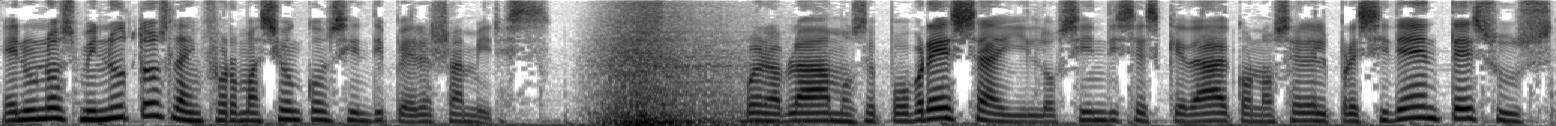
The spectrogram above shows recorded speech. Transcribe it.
En unos minutos, la información con Cindy Pérez Ramírez bueno, hablábamos de pobreza y los índices que da a conocer el presidente, sus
